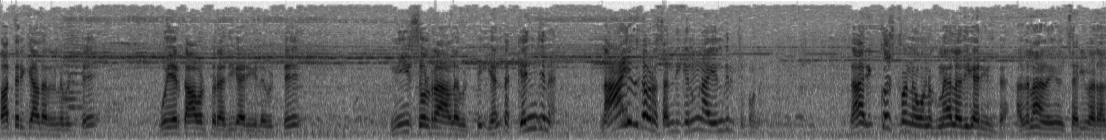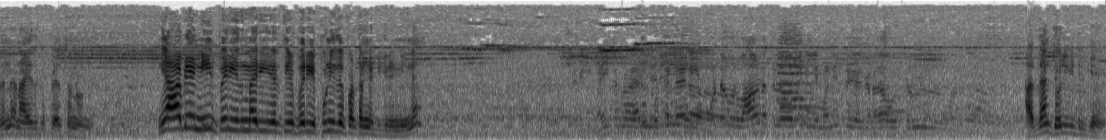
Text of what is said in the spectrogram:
பத்திரிகையாளர்களை விட்டு உயர் காவல்துறை அதிகாரிகளை விட்டு நீ சொல்ற ஆளை விட்டு என்கிட்ட கெஞ்சின. நான் எதுக்கு அவரை சந்திக்கணும் நான் எந்திரிச்சு போனேன். நான் ரிக்வஸ்ட் பண்ண உனக்கு மேல அதிகாரிகிட்ட அதெல்லாம் சரி வராதுன்னு நான் எதுக்கு பேசணும்னு. நீ அப்படியே நீ பெரிய இது மாதிரி பெரிய புனித பட்டம் கட்டிக்கிற நீ அதான் சொல்லிக்கிட்டு இருக்கேன்.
